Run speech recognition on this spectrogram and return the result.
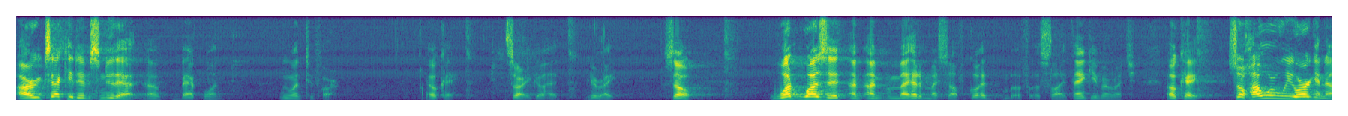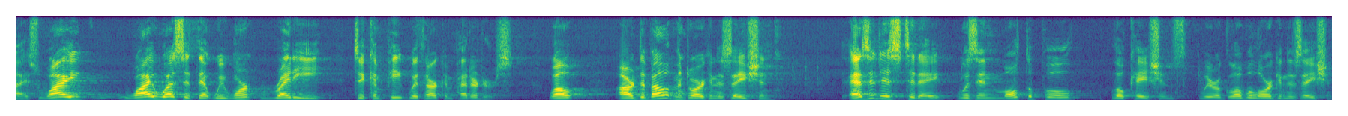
our executives knew that. Uh, back one. We went too far. Okay. Sorry, go ahead. You're right. So, what was it? I'm, I'm ahead of myself. Go ahead, a slide. Thank you very much. Okay. So, how were we organized? Why, why was it that we weren't ready to compete with our competitors? Well, our development organization as it is today, was in multiple locations. We are a global organization.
